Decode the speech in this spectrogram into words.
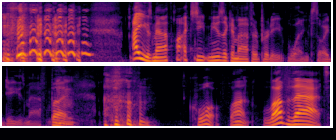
I use math. Actually, music and math are pretty linked, so I do use math. But cool, fun, love that.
